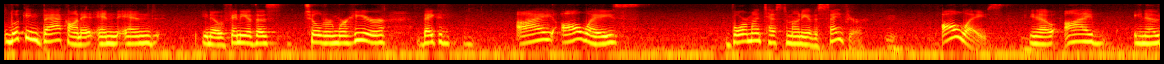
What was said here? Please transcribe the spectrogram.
looking back on it, and and you know, if any of those children were here, they could. I always bore my testimony of the Savior. Hmm. Always, you know, I, you know,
